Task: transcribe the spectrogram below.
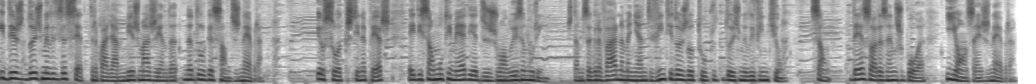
e desde 2017 trabalha a mesma agenda na Delegação de Genebra. Eu sou a Cristina Pérez, a edição multimédia de João Luís Amorim. Estamos a gravar na manhã de 22 de outubro de 2021. São 10 horas em Lisboa e 11 em Genebra.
